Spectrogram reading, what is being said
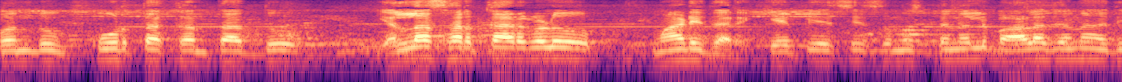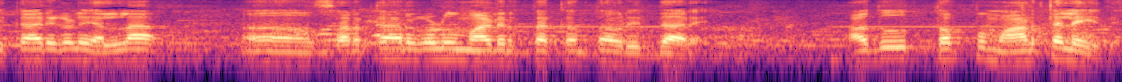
ಬಂದು ಕೂರ್ತಕ್ಕಂಥದ್ದು ಎಲ್ಲ ಸರ್ಕಾರಗಳು ಮಾಡಿದ್ದಾರೆ. ಕೆ ಪಿ ಎಸ್ ಸಿ ಸಂಸ್ಥೆನಲ್ಲಿ ಭಾಳ ಜನ ಅಧಿಕಾರಿಗಳು, ಎಲ್ಲ ಸರ್ಕಾರಗಳು ಮಾಡಿರ್ತಕ್ಕಂಥವ್ರು ಇದ್ದಾರೆ ಅದು ತಪ್ಪು ಮಾಡ್ತಲೇ ಇದೆ.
